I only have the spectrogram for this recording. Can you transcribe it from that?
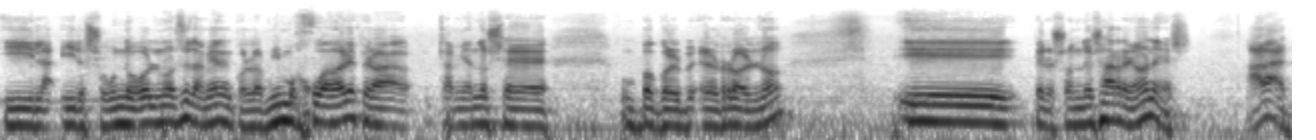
Y, la- y el segundo gol nuestro también con los mismos jugadores, pero cambiándose un poco el, rol, ¿no? Y, pero son dos arreones. Ahora,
